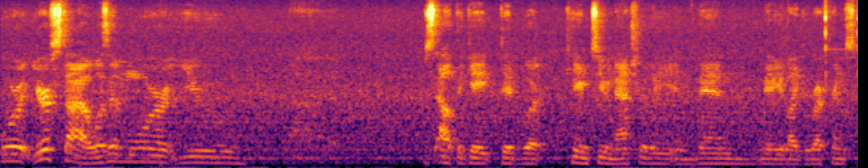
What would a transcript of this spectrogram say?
For your style, was it more you just out the gate did what came to you naturally, and then maybe like referenced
